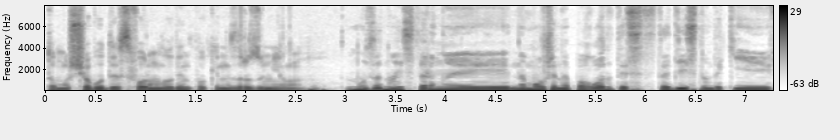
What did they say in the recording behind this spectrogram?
Тому що буде з Формули 1, поки не зрозуміло. Ну, з одної сторони, не можу не погодитись, це дійсно такі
